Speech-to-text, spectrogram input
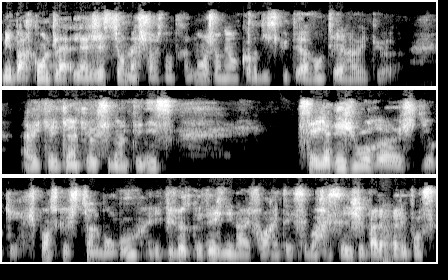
Mais par contre, la, la gestion de la charge d'entraînement, j'en ai encore discuté avant-hier avec, euh, avec quelqu'un qui est aussi dans le tennis c'est il y a des jours, euh, je dis ok, je pense que je tiens le bon bout, et puis de l'autre côté, je dis non, il faut arrêter, c'est bon, c'est, j'ai pas la réponse.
